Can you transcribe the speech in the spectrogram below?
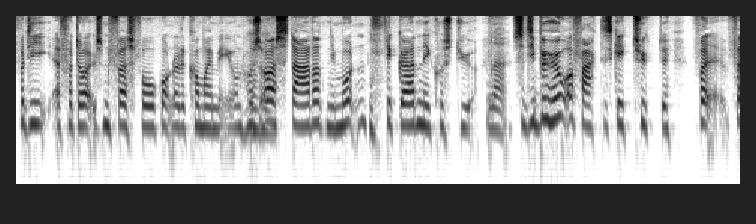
Fordi at fordøjelsen først foregår, når det kommer i maven. Hos mm-hmm. os starter den i munden. Det gør den ikke hos dyr. Nej. Så de behøver faktisk ikke tygge det. For, for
